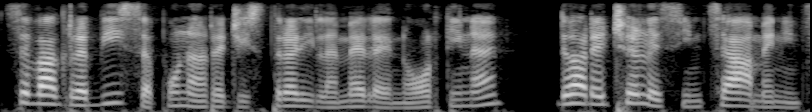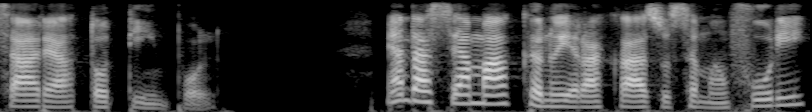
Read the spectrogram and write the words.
se va grăbi să pună înregistrările mele în ordine, deoarece le simțea amenințarea tot timpul. Mi-am dat seama că nu era cazul să mă înfuri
